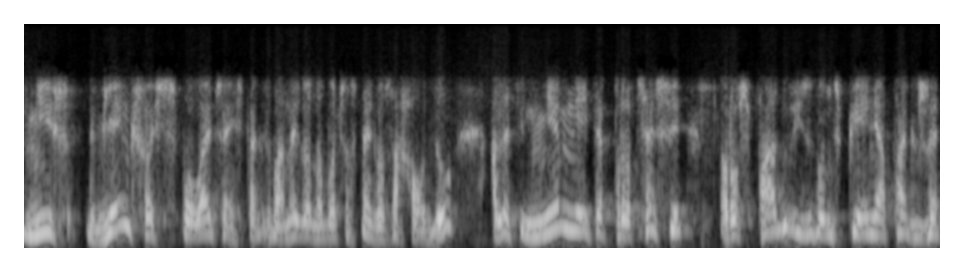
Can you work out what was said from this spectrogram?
niż większość społeczeństw tak zwanego nowoczesnego Zachodu, ale tym niemniej te procesy rozpadu i zwątpienia także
